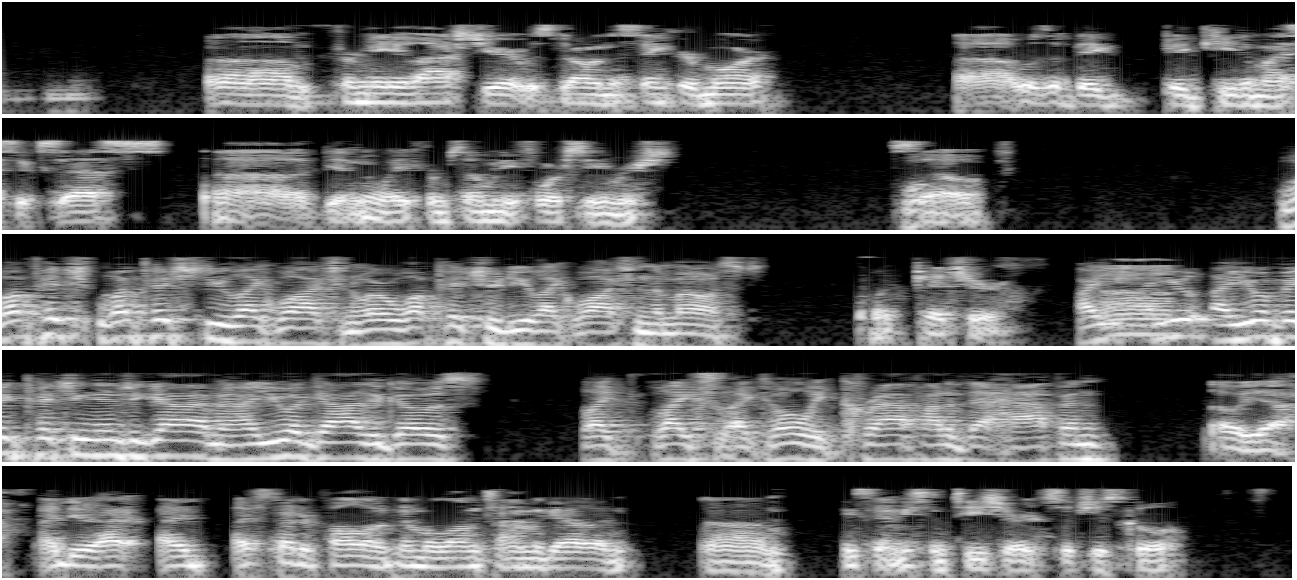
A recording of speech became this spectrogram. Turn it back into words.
Um, for me last year, it was throwing the sinker more. Uh, was a big, big key to my success, uh, getting away from so many four seamers. So. What pitch, what pitch do you like watching or what pitcher do you like watching the most? What pitcher? Are you, um, are you, are you a big pitching ninja guy? I mean, are you a guy that goes like, likes, like, holy crap, how did that happen? Oh yeah, I do. I, I, I started following him a long time ago and, um, he sent me some t-shirts, which is cool.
